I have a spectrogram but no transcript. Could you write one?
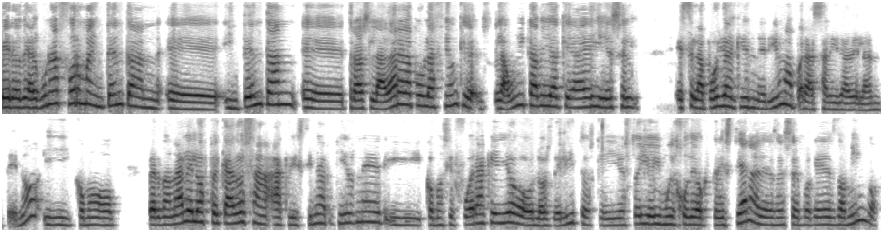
pero de alguna forma intentan, eh, intentan eh, trasladar a la población que la única vía que hay es el, es el apoyo al kirchnerismo para salir adelante, ¿no? Y como perdonarle los pecados a, Cristina Kirchner y como si fuera aquello los delitos, que yo estoy hoy muy judeocristiana, debe ser porque es domingo.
